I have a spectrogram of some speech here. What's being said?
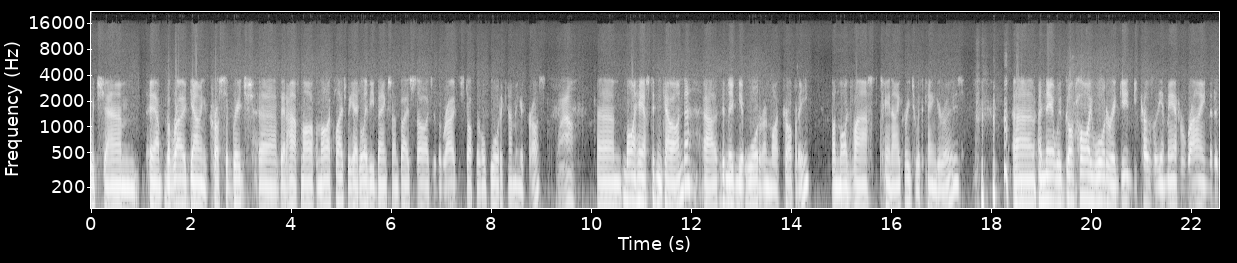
which um, our, the road going across the bridge uh, about half a mile from my place, we had levee banks on both sides of the road to stop the water coming across. Wow. Um, my house didn't go under, uh, didn't even get water on my property, on my vast 10 acreage with kangaroos. uh, and now we've got high water again because of the amount of rain that has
